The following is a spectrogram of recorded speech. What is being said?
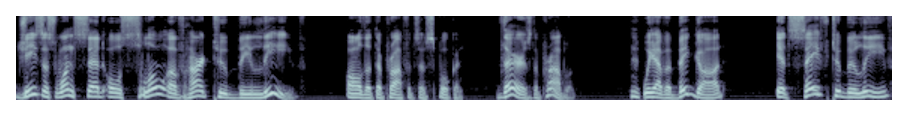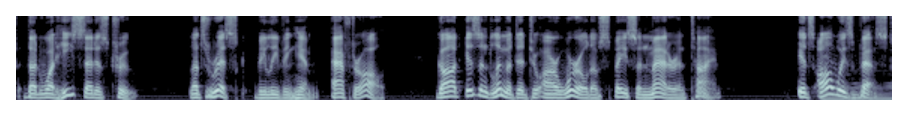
Jesus once said, O slow of heart to believe all that the prophets have spoken. There's the problem. We have a big God. It's safe to believe that what He said is true. Let's risk believing Him. After all, God isn't limited to our world of space and matter and time. It's always best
